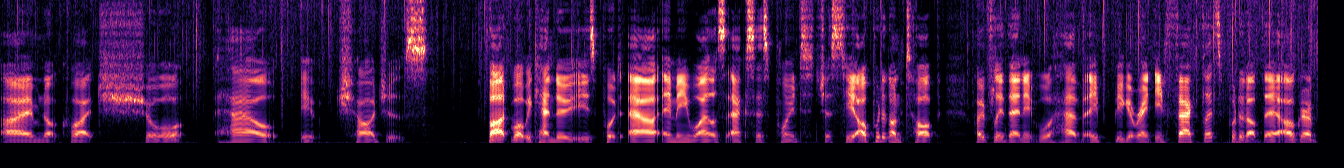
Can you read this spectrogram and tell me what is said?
I'm not quite sure how it charges. But what we can do is put our ME wireless access point just here. I'll put it on top Hopefully then it will have a bigger range. In fact, let's put it up there. I'll grab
